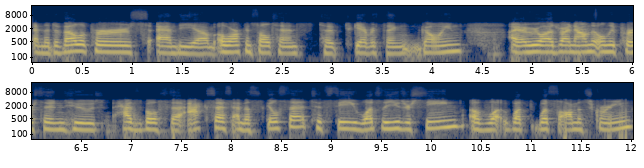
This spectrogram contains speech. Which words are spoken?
and the developers and the um, OR consultants to, to get everything going. I realize right now I'm the only person who has both the access and the skill set to see what's the user seeing of what, what what's on the screen,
